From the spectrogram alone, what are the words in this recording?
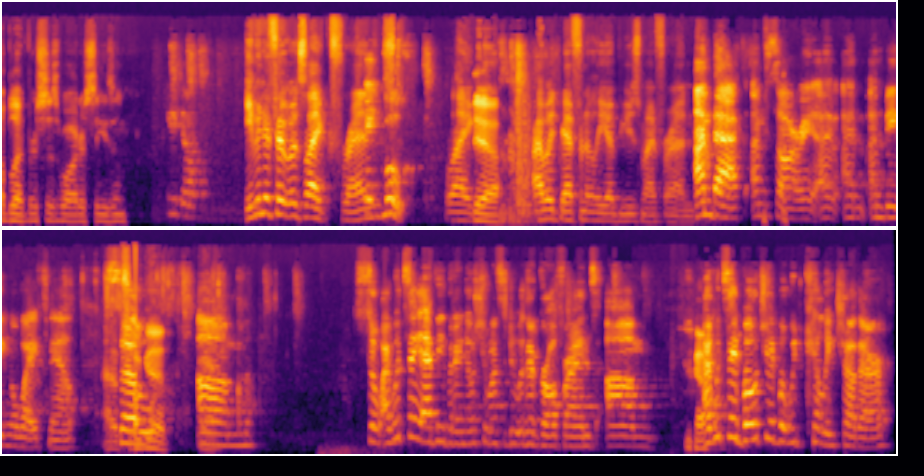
a blood versus water season. Even if it was like friends, like yeah, I would definitely abuse my friend. I'm back. I'm sorry. I, am I'm, I'm being a wife now. Okay. So good. um, so I would say Evvie, but I know she wants to do it with her girlfriends. Um, okay. I would say Voce, but we'd kill each other.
